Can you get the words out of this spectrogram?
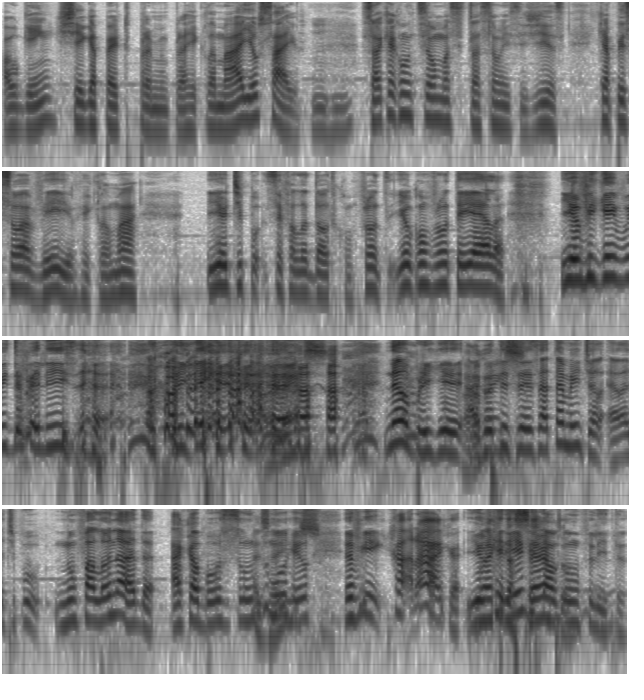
alguém chega perto para mim para reclamar e eu saio. Uhum. Só que aconteceu uma situação esses dias que a pessoa veio reclamar e eu, tipo, você falou do autoconfronto, e eu confrontei ela. E eu fiquei muito feliz. porque. não, porque Parabéns. aconteceu exatamente. Ela, ela, tipo, não falou nada. Acabou o assunto, é morreu. eu fiquei, caraca. E não eu é queria que evitar certo. o conflito.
